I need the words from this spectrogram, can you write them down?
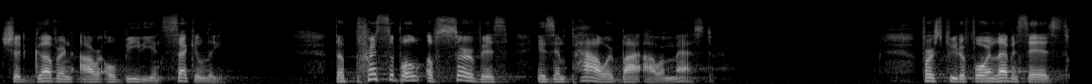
should govern our obedience. Secondly, the principle of service is empowered by our master. 1 Peter 4 and 11 says,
